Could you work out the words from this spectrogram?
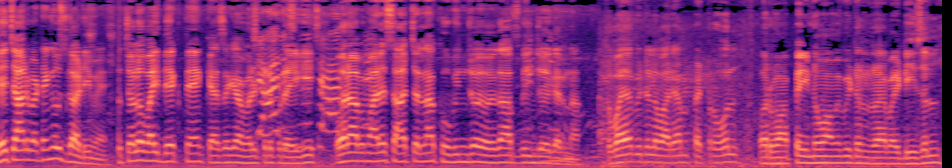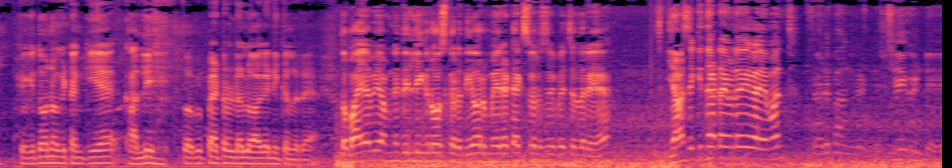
ये चार बैठेंगे उस गाड़ी में। तो चलो भाई देखते हैं कैसे क्या हमारी ट्रिप रहेगी। और आप हमारे साथ चलना खूब इंजॉय होगा आप भी इंजॉय करना। तो भाई अभी डलवा रहे हैं हम पेट्रोल। और वहाँ पे इनोवा में भी डल रहा है भाई डीजल क्योंकि दोनों की टंकी है खाली तो अभी पेट्रोल डलवा के निकल रहे हैं। तो भाई अभी हमने दिल्ली क्रॉस कर दिया और मेरे टैक्स पे चल रहे हैं। यहाँ से कितना टाइम लगेगा हेमंत? साढ़े पाँच घंटे। छह घंटे।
